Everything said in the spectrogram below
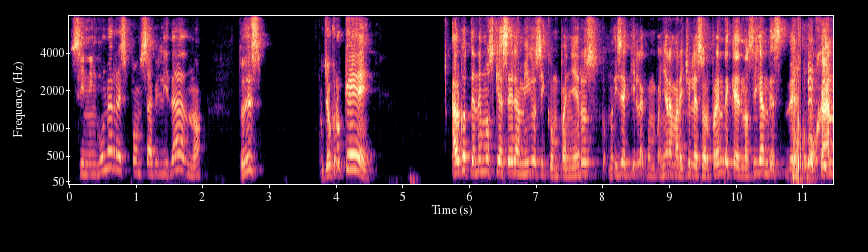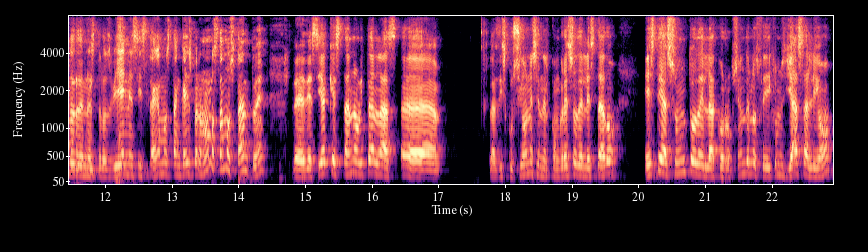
sin ninguna responsabilidad, ¿no? Entonces, yo creo que algo tenemos que hacer, amigos y compañeros, como dice aquí la compañera Marichu, le sorprende que nos sigan despojando de nuestros bienes y estamos tan calles, pero no lo estamos tanto, ¿eh? Le decía que están ahorita las, uh, las discusiones en el Congreso del Estado este asunto de la corrupción de los fideicomisos ya salió,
